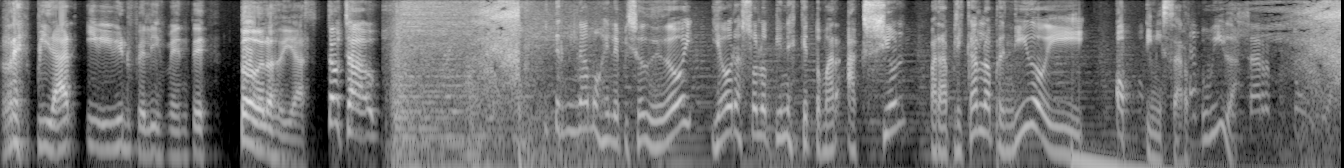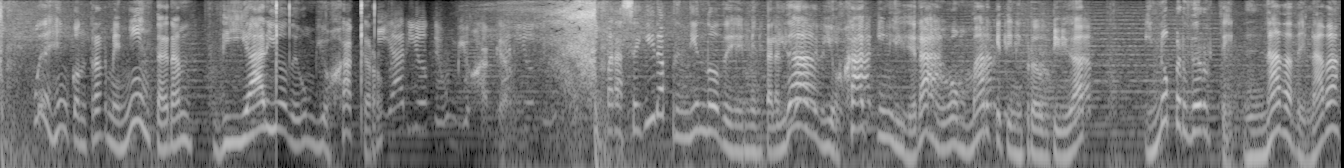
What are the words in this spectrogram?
respirar y vivir felizmente todos los días. Chau, chau. Y terminamos el episodio de hoy y ahora solo tienes que tomar acción para aplicar lo aprendido y optimizar tu vida. Puedes encontrarme en Instagram, Diario de un Biohacker. Diario de un Biohacker. Para seguir aprendiendo de mentalidad, biohacking, liderazgo, marketing y productividad, y no perderte nada de nada,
